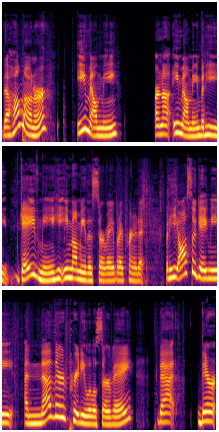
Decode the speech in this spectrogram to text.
the homeowner emailed me, or not emailed me, but he gave me, he emailed me this survey, but I printed it. But he also gave me another pretty little survey that they're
